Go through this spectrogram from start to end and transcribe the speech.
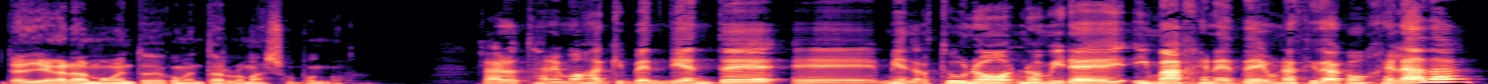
ya llegará el momento de comentarlo más, supongo. Claro, estaremos aquí pendientes. Eh, mientras tú no, no mires imágenes de una ciudad congelada,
